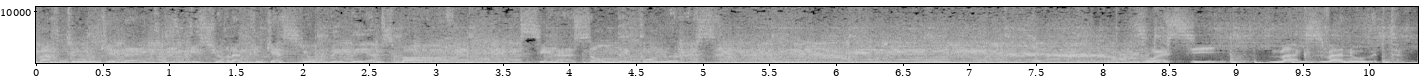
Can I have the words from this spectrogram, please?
Partout au Québec et sur l'application BPM Sport, c'est la zone des poolers. Voici Max Vanout.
